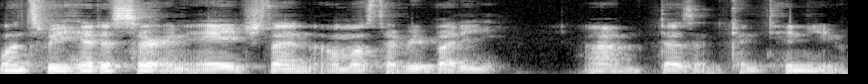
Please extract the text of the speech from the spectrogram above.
once we hit a certain age, then almost everybody um, doesn't continue.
